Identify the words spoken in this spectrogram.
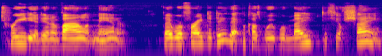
treated in a violent manner. They were afraid to do that because we were made to feel shame.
